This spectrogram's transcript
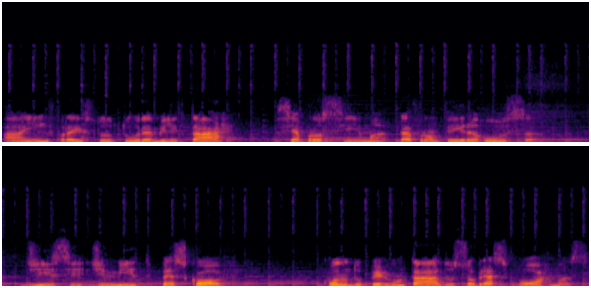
a infraestrutura militar se aproxima da fronteira russa, disse Dmitry Peskov, quando perguntado sobre as formas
